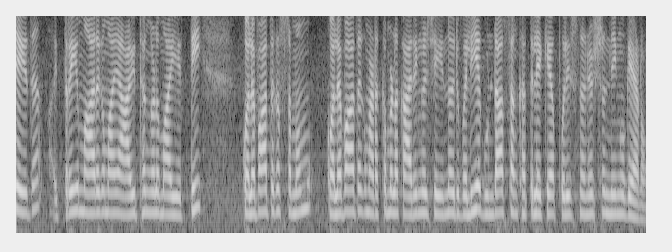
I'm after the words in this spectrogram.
ചെയ്ത് ഇത്രയും മാരകമായ ആയുധങ്ങളുമായി എത്തി കൊലപാതക ശ്രമം കൊലപാതകം അടക്കമുള്ള കാര്യങ്ങൾ ചെയ്യുന്ന ഒരു വലിയ ഗുണ്ടാ സംഘത്തിലേക്ക് പോലീസിന് അന്വേഷണം നീങ്ങുകയാണോ?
